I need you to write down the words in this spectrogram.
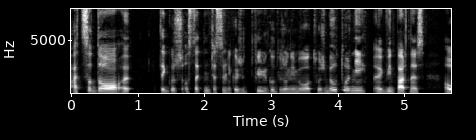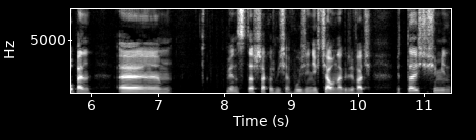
a co do e, tego, że ostatnim czasem jakoś filmiku dużo nie było, to już był turniej e, Gwin Partners Open, więc też jakoś mi się później nie chciało nagrywać. Pytaliście się mnie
